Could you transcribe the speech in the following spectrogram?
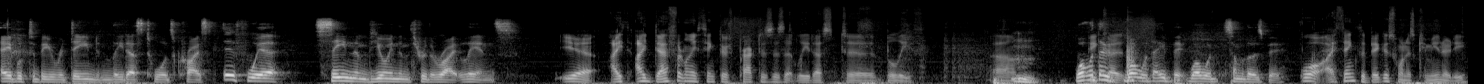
able to be redeemed and lead us towards Christ if we're seeing them, viewing them through the right lens? Yeah, I I definitely think there's practices that lead us to belief. What would Because- they? What would they be? What would some of those be? Well, I think the biggest one is community.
